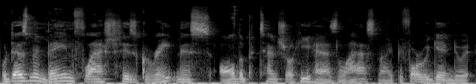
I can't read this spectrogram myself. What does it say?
Well, Desmond Bane flashed his greatness, all the potential he has last night. Before we get into it,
